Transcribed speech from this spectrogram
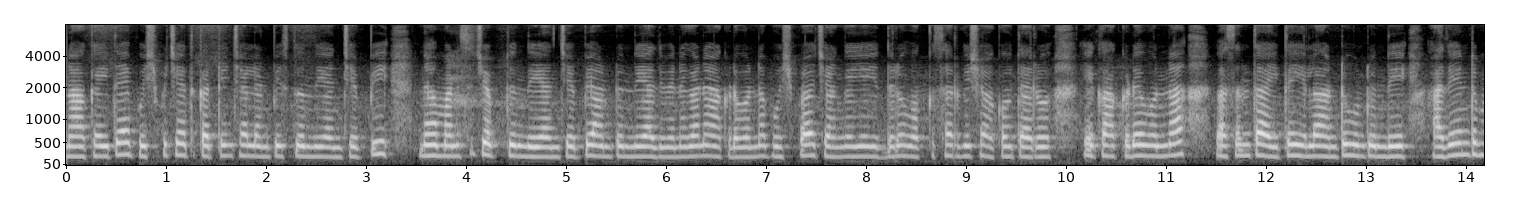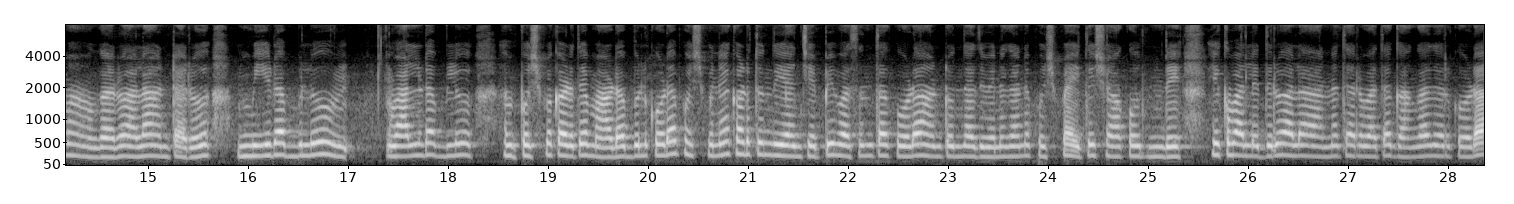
నాకైతే పుష్ప చేత కట్టించాలనిపిస్తుంది అని చెప్పి నా మనసు చెప్తుంది అని చెప్పి అంటుంది. అది వినగానే అక్కడ ఉన్న పుష్ప చెంగయ్య ఇద్దరు ఒక్కసారిగా షాక్ అవుతారు. ఇక అక్కడే ఉన్న వసంత అయితే ఇలా అంటూ ఉంటుంది. అదేంటి మామగారు అలా అంటారు. మీ డబ్బులు వాళ్ళ డబ్బులు పుష్ప కడితే మా డబ్బులు కూడా పుష్పనే కడుతుంది అని చెప్పి వసంత కూడా అంటుంది. అది వినగానే పుష్ప అయితే షాక్ అవుతుంది. ఇక వాళ్ళిద్దరూ అలా అన్న తర్వాత గంగాధర్ కూడా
